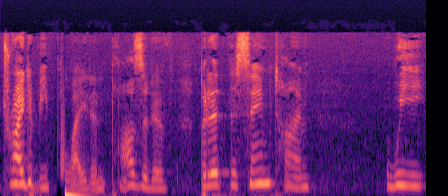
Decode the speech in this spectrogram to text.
try to be polite and positive, but at the same time, we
